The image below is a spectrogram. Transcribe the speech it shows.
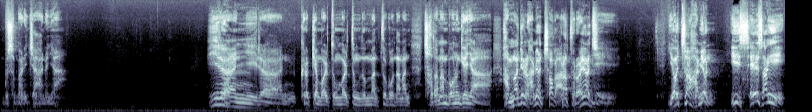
무슨 말인지 아느냐? 이런 이런. 그렇게 멀뚱멀뚱 눈만 뜨고 나만 쳐다만 보는 게냐? 한마디를 하면 척 알아들어야지. 여차하면 이 세상이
